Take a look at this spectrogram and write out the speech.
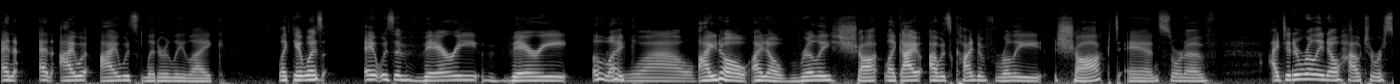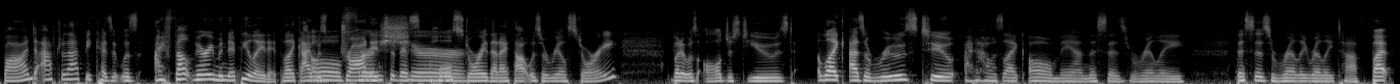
and and I w- I was literally like like it was it was a very, very like wow. I know, I know, really shocked. Like I, I was kind of really shocked and sort of, I didn't really know how to respond after that because it was, I felt very manipulated. Like I was Oh, drawn into this whole story that I thought was a real story, but it was all just used like as a ruse to, and I was like, oh man, this is really, this is really, really tough. But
